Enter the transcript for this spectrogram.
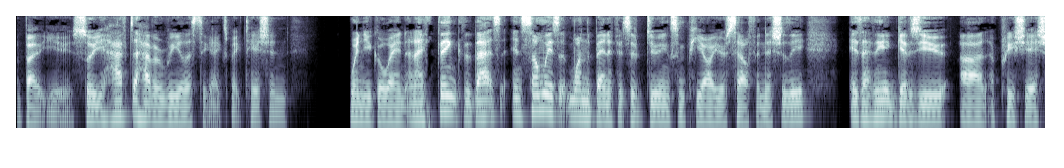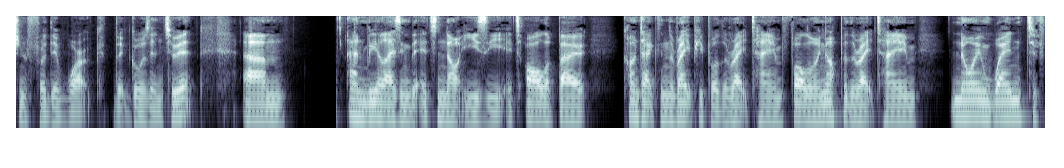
about you. So you have to have a realistic expectation when you go in. And I think that that's in some ways one of the benefits of doing some PR yourself initially is I think it gives you an appreciation for the work that goes into it. Um, and realizing that it's not easy. It's all about contacting the right people at the right time, following up at the right time, knowing when to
